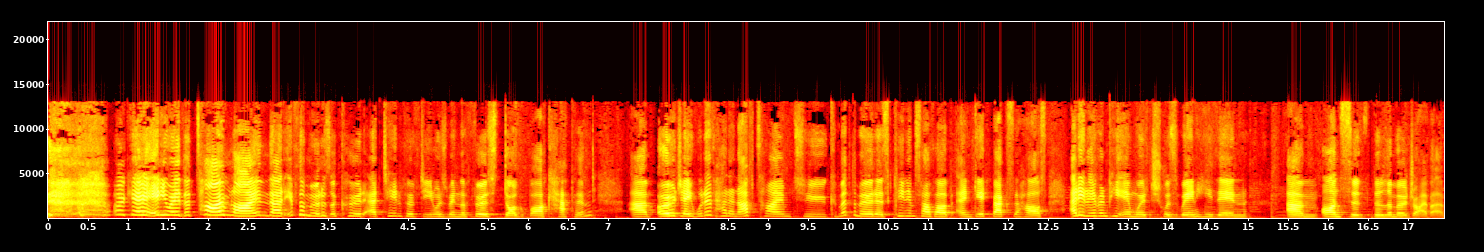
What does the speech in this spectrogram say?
okay, anyway, the timeline that if the murders occurred at 10:15 was when the first dog bark happened. Um, OJ would have had enough time to commit the murders, clean himself up, and get back to the house at 11 p.m., which was when he then um, answered the limo driver.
